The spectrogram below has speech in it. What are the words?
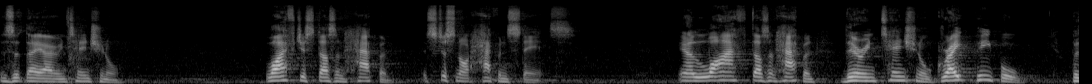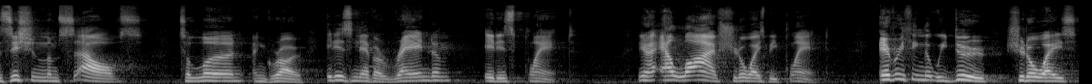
is that they are intentional. Life just doesn't happen, it's just not happenstance. You know, life doesn't happen. They're intentional. Great people position themselves to learn and grow. It is never random, it is planned. You know, our lives should always be planned. Everything that we do should always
